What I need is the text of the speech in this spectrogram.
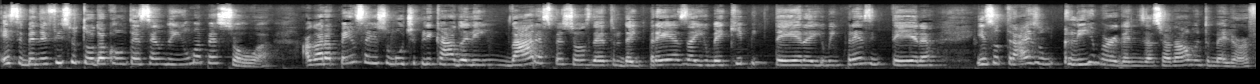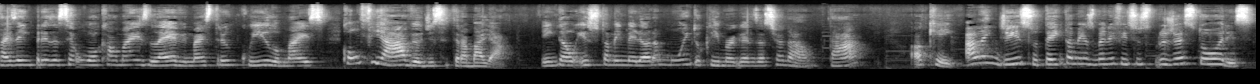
esse benefício todo acontecendo em uma pessoa. Agora pensa isso multiplicado ali em várias pessoas dentro da empresa e uma equipe inteira e uma empresa inteira. Isso traz um clima organizacional muito melhor, faz a empresa ser um local mais leve, mais tranquilo, mais confiável de se trabalhar. Então, isso também melhora muito o clima organizacional, tá? Ok. Além disso, tem também os benefícios para os gestores,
